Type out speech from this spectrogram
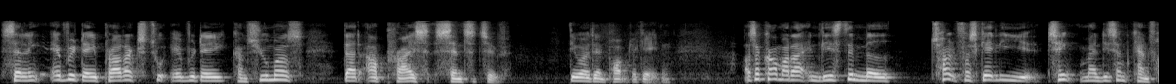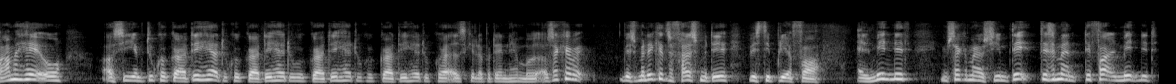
selling everyday products to everyday consumers that are price sensitive. Det var den prompt, jeg gav den. Og så kommer der en liste med 12 forskellige ting, man ligesom kan fremhæve, og sige, jamen du kan gøre det her, du kan gøre det her, du kan gøre det her, du kan gøre det her, du kan adskille på den her måde. Og så kan man, hvis man ikke er tilfreds med det, hvis det bliver for almindeligt, så kan man jo sige, at det, det er simpelthen det er for almindeligt.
